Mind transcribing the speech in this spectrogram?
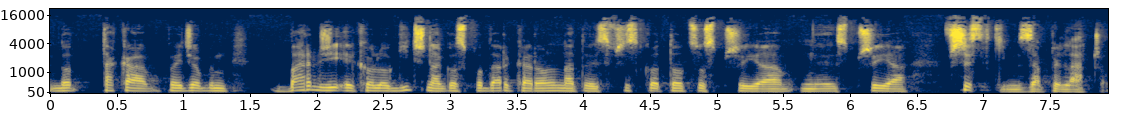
No, taka, powiedziałbym, bardziej ekologiczna gospodarka rolna to jest wszystko to, co sprzyja, y, sprzyja wszystkim zapylaczom.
